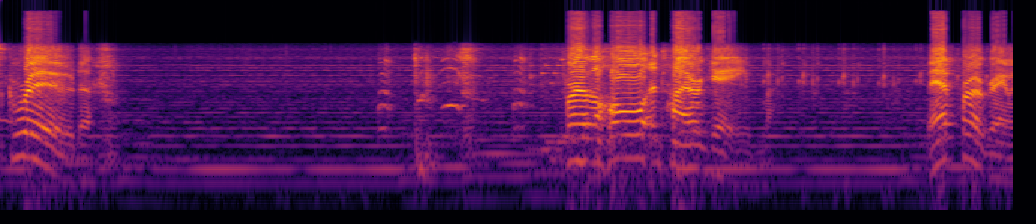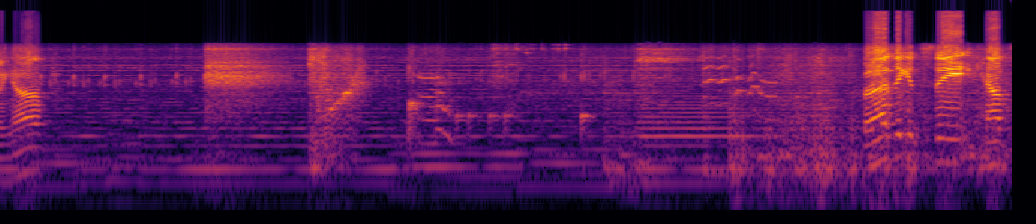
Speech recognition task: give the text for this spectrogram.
screwed. For the whole entire game. Bad programming, huh? But as you can see, it counts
